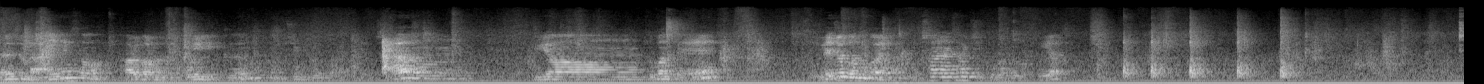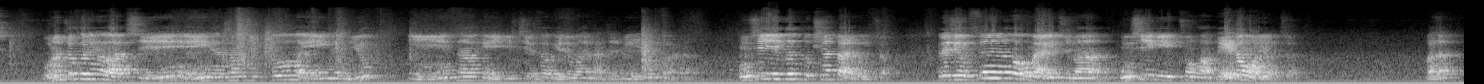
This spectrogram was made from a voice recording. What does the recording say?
연습 많이 해서 바로바로 눈에 보이게끔 해주시면 좋을 것 같아요. 다음 유형 두 번째 왜 적은 거예요? 1039번으로 볼게요. 오른쪽 그림과 같이 A는 39, A는 6인 삼각형 ABC에서 예조번의 간절명이 있는 거예요. 공식은 또 시간도 알고 있죠. 근데 지금 쓰는 거 보면 알겠지만 공식이 총한 4덩어리였죠. 맞아?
